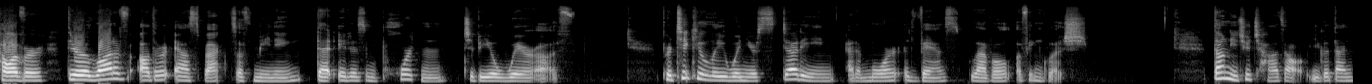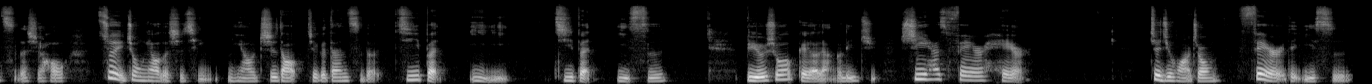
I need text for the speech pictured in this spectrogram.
However, there are a lot of other aspects of meaning that it is important to be aware of, particularly when you're studying at a more advanced level of English. 当你去查找一个单词的时候，最重要的事情你要知道这个单词的基本意义、基本意思。比如说，给了两个例句：She has fair hair。这句话中，fair 的意思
